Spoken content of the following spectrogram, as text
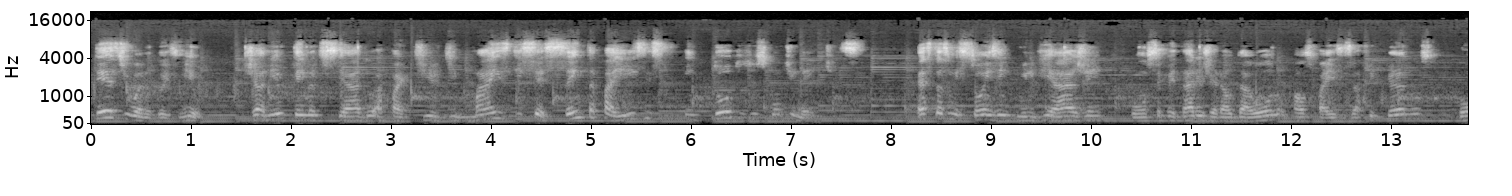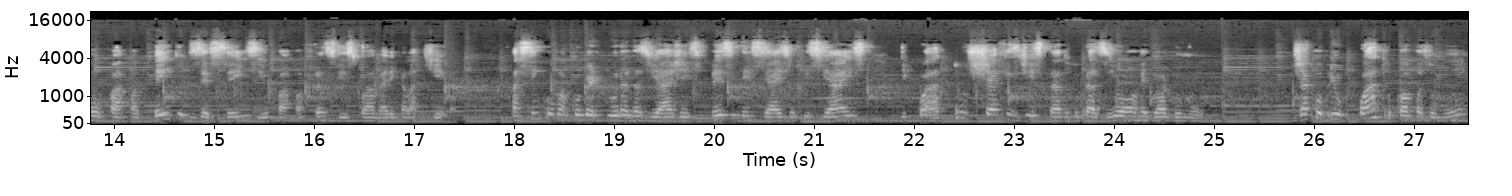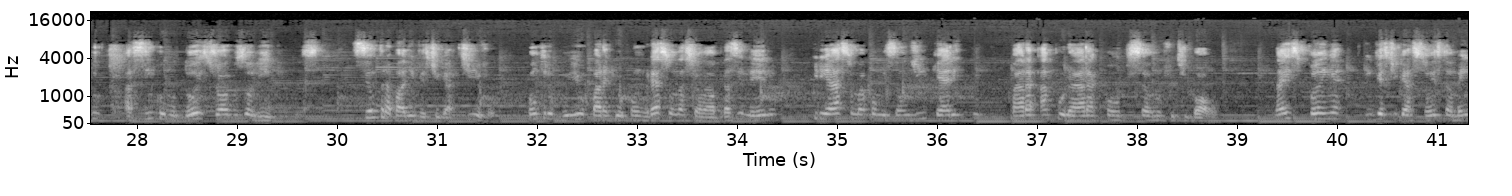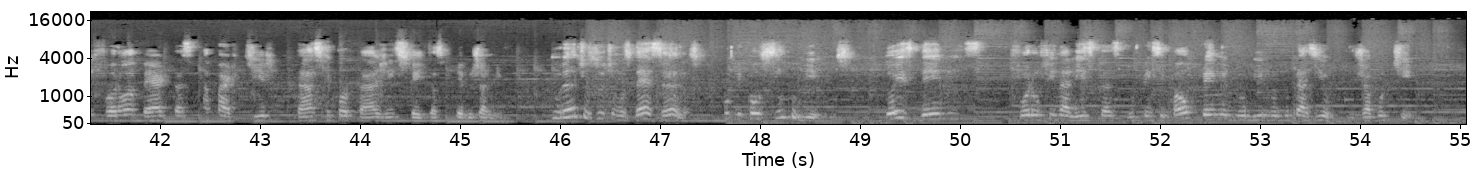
Desde o ano 2000, Jamil tem noticiado a partir de mais de 60 países em todos os continentes. Estas missões incluem viagem com o secretário-geral da ONU aos países africanos, com o Papa Bento XVI e o Papa Francisco à América Latina assim como a cobertura das viagens presidenciais oficiais de quatro chefes de Estado do Brasil ao redor do mundo. Já cobriu quatro Copas do Mundo, assim como dois Jogos Olímpicos. Seu trabalho investigativo contribuiu para que o Congresso Nacional Brasileiro criasse uma comissão de inquérito para apurar a corrupção no futebol. Na Espanha, investigações também foram abertas a partir das reportagens feitas pelo Jamil. Durante os últimos dez anos, publicou cinco livros. Dois deles foram finalistas do principal prêmio do livro do Brasil, o Jabuti.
